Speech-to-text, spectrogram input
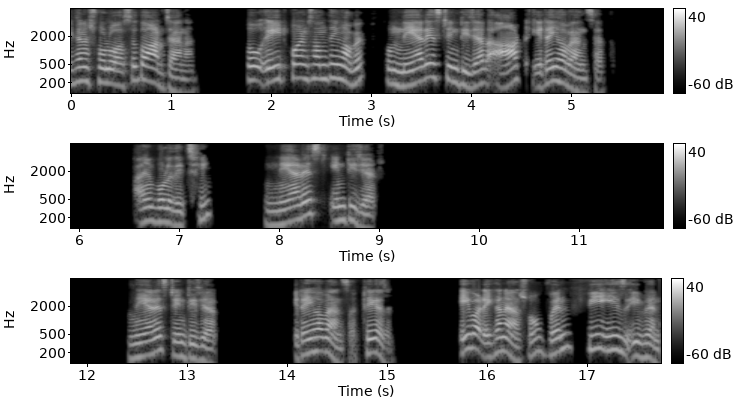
এখানে ষোলো আছে তো আট যায় না। তো এইট পয়েন্ট সামথিং হবে। তো নিয়ারেস্ট ইন্টিজার আট, এটাই হবে অ্যান্সার আমি বলে দিচ্ছি নিয়ারেস্ট ইন্টিজার নিয়ারেস্ট ইন্টিজার এটাই হবে অ্যান্সার ঠিক আছে? এইবার এখানে আসো, when p is even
